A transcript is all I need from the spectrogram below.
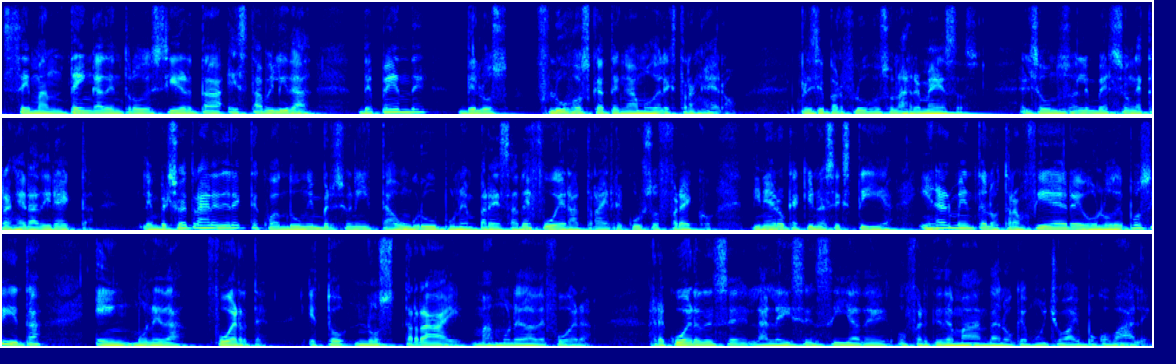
se mantenga dentro de cierta estabilidad? Depende de los flujos que tengamos del extranjero. El principal flujo son las remesas. El segundo son la inversión extranjera directa. La inversión extranjera directa es cuando un inversionista, un grupo, una empresa de fuera trae recursos frescos, dinero que aquí no existía, y realmente los transfiere o lo deposita en moneda fuerte. Esto nos trae más moneda de fuera. Recuérdense la ley sencilla de oferta y demanda, lo que mucho hay, poco vale.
